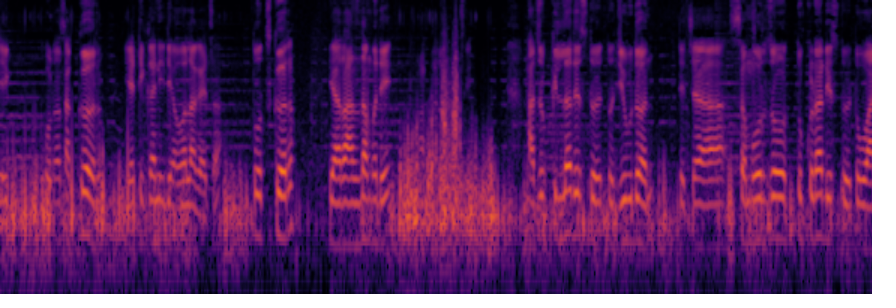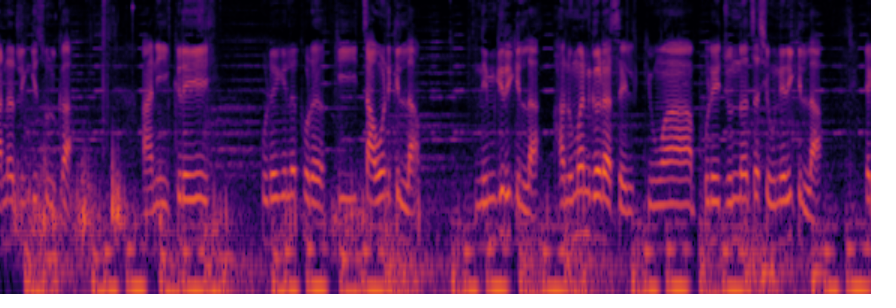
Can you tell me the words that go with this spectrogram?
एक थोडासा कर या ठिकाणी द्यावा लागायचा. तोच कर या रांजणामध्ये आकारत होते. हा जो किल्ला दिसतोय तो जीवधन त्याच्यासमोर जो तुकडा दिसतोय तो वानरलिंगी सुलका. आणि इकडे पुढे गेलं थोडं की चावण किल्ला निमगिरी किल्ला हनुमानगड असेल किंवा पुढे जुन्नरचा शिवनेरी किल्ला या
